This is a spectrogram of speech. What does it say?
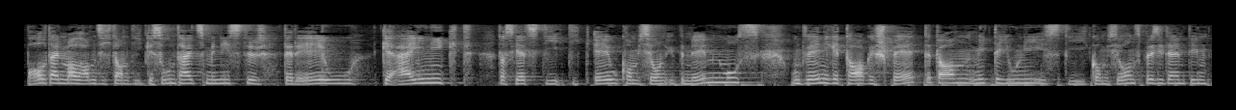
bald einmal haben sich dann die Gesundheitsminister der EU geeinigt, dass jetzt die, die EU-Kommission übernehmen muss. Und wenige Tage später, dann Mitte Juni, ist die Kommissionspräsidentin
